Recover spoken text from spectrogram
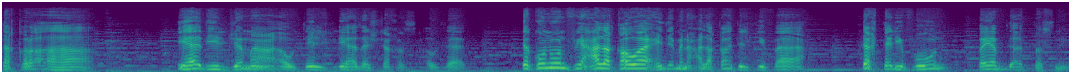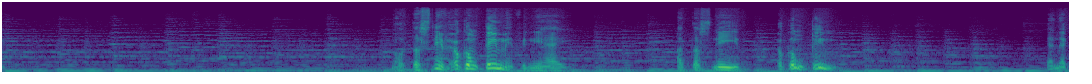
تقرأها لهذه الجماعة أو تلك لهذا الشخص أو ذاك. تكونون في حلقة واحدة من حلقات الكفاح تختلفون فيبدأ التصنيف. هو التصنيف حكم قيمة في النهاية. التصنيف حكم قيمة. لأنك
